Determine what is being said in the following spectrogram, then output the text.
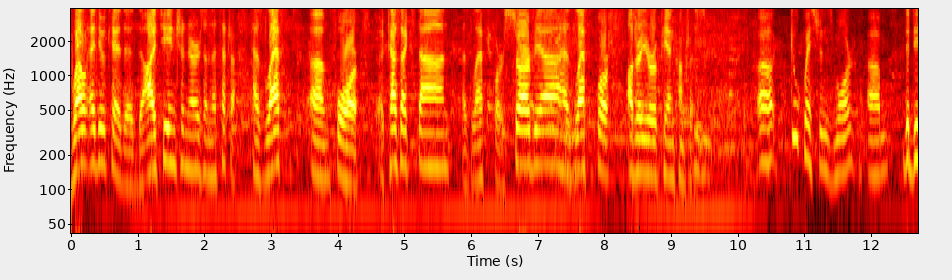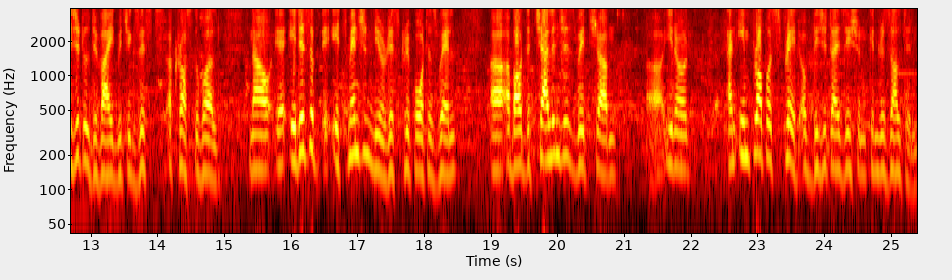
well educated, IT engineers, and etc., has left um, for Kazakhstan, has left for Serbia, has left for other European countries. Mm-hmm. Uh, two questions more. Um, the digital divide which exists across the world. Now, it is a, it's mentioned in your risk report as well uh, about the challenges which, um, uh, you know, an improper spread of digitization can result in.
